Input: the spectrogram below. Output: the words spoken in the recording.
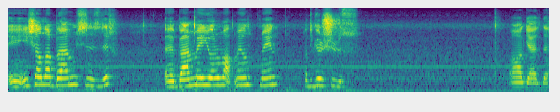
Ee, inşallah beğenmişsinizdir. Ee, beğenmeyi yorum atmayı unutmayın. Hadi görüşürüz. Aa geldi.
